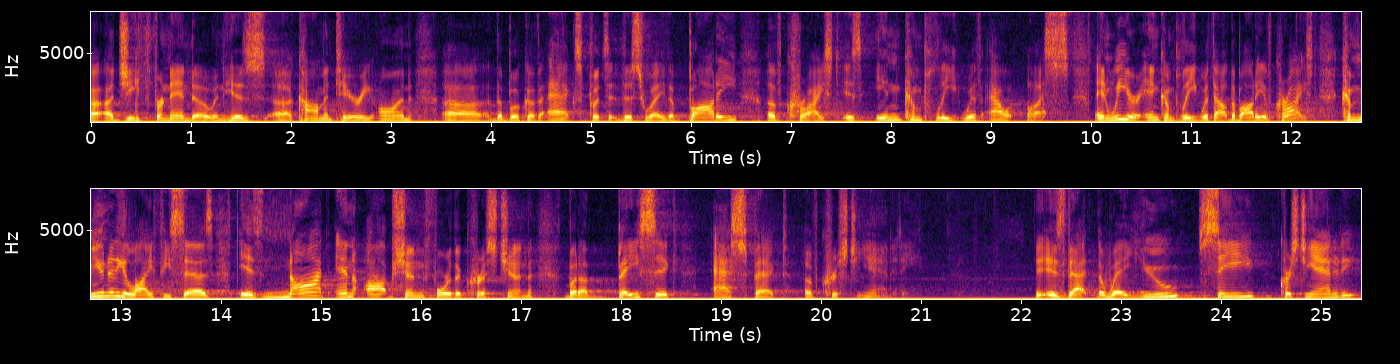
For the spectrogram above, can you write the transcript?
Uh, Ajith Fernando, in his uh, commentary on uh, the book of Acts, puts it this way The body of Christ is incomplete without us, and we are incomplete without the body of Christ. Community life, he says, is not an option for the Christian, but a basic aspect of Christianity. Is that the way you see Christianity?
